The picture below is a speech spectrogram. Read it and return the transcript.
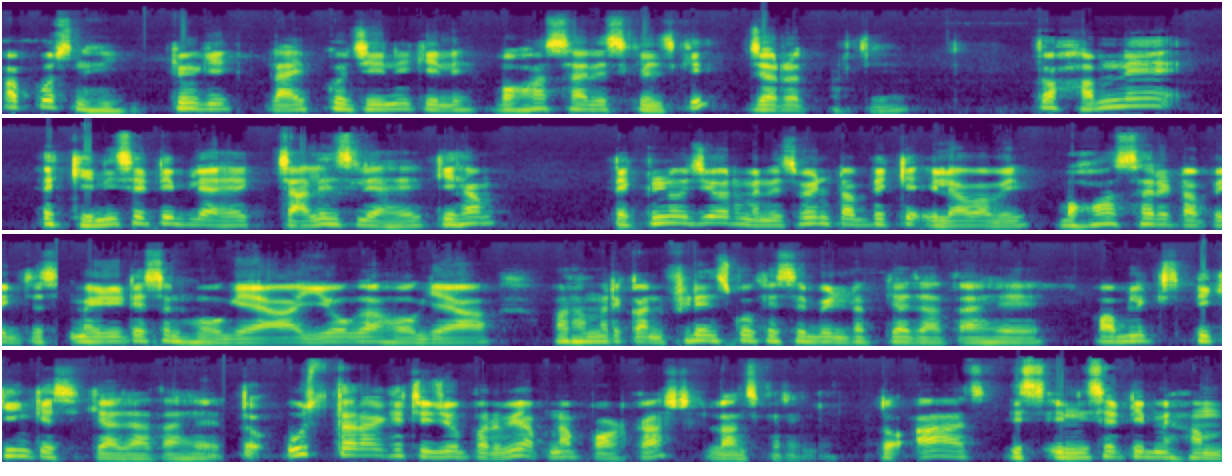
कुछ नहीं, क्योंकि लाइफ को जीने के लिए बहुत सारे स्किल्स की ज़रूरत पड़ती है। तो हमने एक इनिशिएटिव लिया है, एक चैलेंज लिया है कि हम टेक्नोलॉजी और मैनेजमेंट टॉपिक के अलावा भी बहुत सारे टॉपिक जैसे मेडिटेशन हो गया योगा हो गया, और हमारे कॉन्फिडेंस को कैसे बिल्डअप किया जाता है पब्लिक स्पीकिंग कैसे किया जाता है तो उस तरह की चीज़ों पर भी अपना पॉडकास्ट लॉन्च करेंगे। तो आज इस इनिशिएटिव में हम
